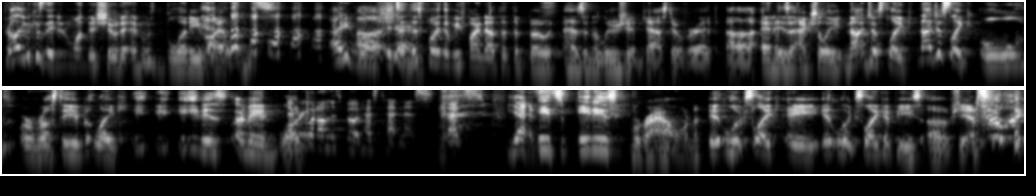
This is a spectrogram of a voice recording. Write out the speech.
Probably because they didn't want this show to end with bloody violence. I, well, Uh, It's at this point that we find out that the boat has an illusion cast over it, uh, and is actually not just like not just like old or rusty, but like it, it- it is. I mean, look, Everyone on this boat has tetanus. That's yes, it's it is brown. It looks like a it looks like a piece of shit. like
